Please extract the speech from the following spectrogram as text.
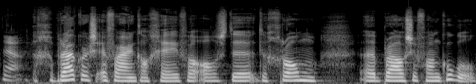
ja. gebruikerservaring kan geven als de, de Chrome uh, browser van Google.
